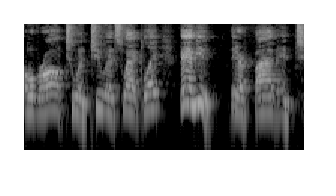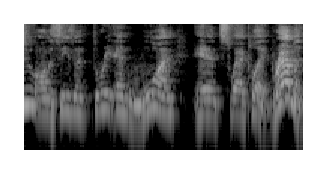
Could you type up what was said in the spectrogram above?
overall, 2 and 2 in SWAC play. FAMU, they are 5 and 2 on the season, 3 and 1 in SWAC play. Grambling,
